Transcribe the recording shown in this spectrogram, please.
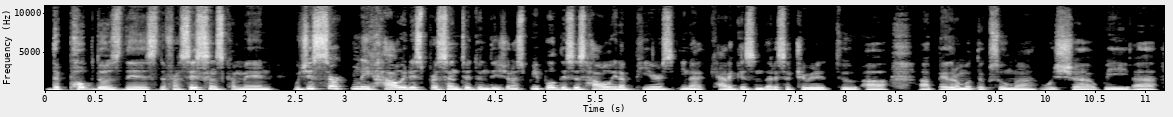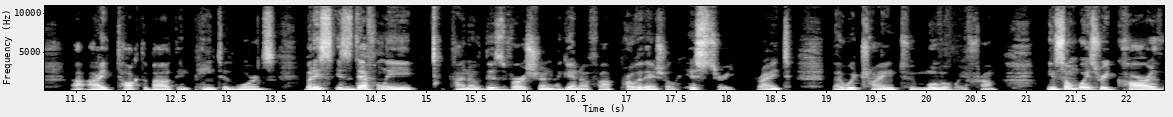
the Pope does this, the Franciscans come in, which is certainly how it is presented to indigenous people. This is how it appears in a catechism that is attributed to uh, uh, Pedro Moctezuma, which we I talked about in painted words. But it's, it's definitely kind of this version again of providential history right? That we're trying to move away from. In some ways, Ricard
